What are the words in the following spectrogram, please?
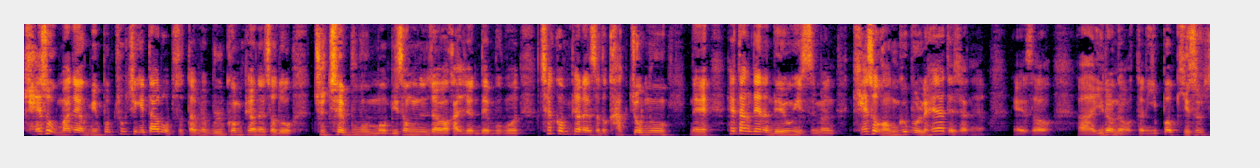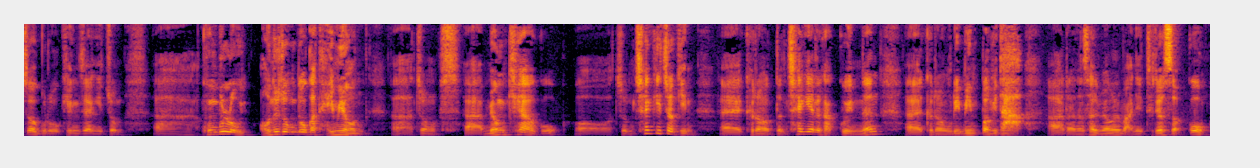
계속 만약 민법 총칙이 따로 없었다면 물권편에서도 주체 부분 뭐 미성년자와 관련된 부분 채권편에서도 각 조문에 해당되는 내용이 있으면 계속 언급을 해야 되잖아요. 그래서 아 이런 어떤 입법 기술적으로 굉장히 좀 아, 공부를 어느 정도가 되면 아좀 아, 명쾌하고 어, 좀 체계적인 에, 그런 어떤 체계를 갖고 있는 에, 그런 우리 민법이다라는 설명을 많이 드렸었고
